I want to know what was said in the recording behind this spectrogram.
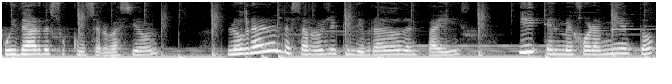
cuidar de su conservación, lograr el desarrollo equilibrado del país y el mejoramiento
